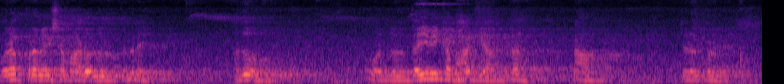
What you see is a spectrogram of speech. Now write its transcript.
ಪುರಪ್ರವೇಶ ಮಾಡೋದು ಅಂತಂದರೆ ಅದು ಒಂದು ದೈವಿಕ ಭಾಗ್ಯ ಅಂತ ನಾವು ತಿಳ್ಕೊಳ್ಬೇಕು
